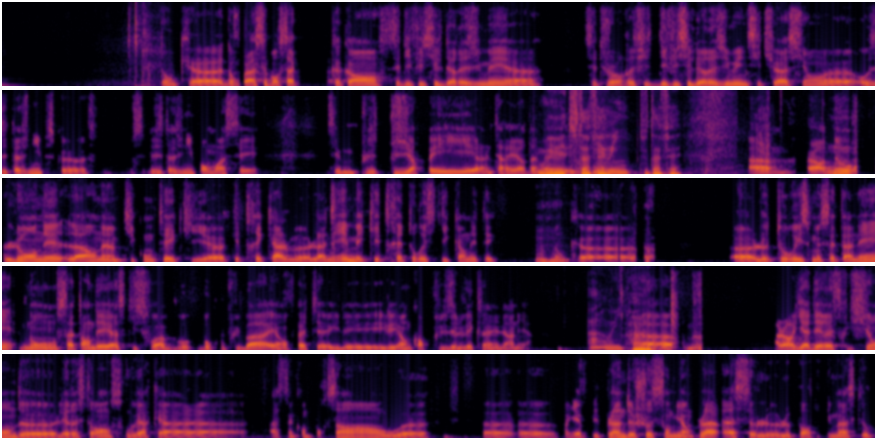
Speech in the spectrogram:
Donc, euh, donc voilà, c'est pour ça que quand c'est difficile de résumer, euh, c'est toujours difficile de résumer une situation euh, aux États-Unis parce que les États-Unis pour moi c'est c'est plus- plusieurs pays à l'intérieur d'un Oui, même oui, pays. tout à fait. Eh oui. Tout à fait. Euh, alors nous, nous on est là, on est un petit comté qui, euh, qui est très calme l'année, mais qui est très touristique en été. Mhm. Donc euh, euh, le tourisme cette année, nous on s'attendait à ce qu'il soit beau- beaucoup plus bas et en fait euh, il est, il est encore plus élevé que l'année dernière. Ah oui. Ah, Euh, alors il y a des restrictions, de, les restaurants sont ouverts qu'à à 50% ou euh, euh, euh, il y a plein de choses sont mises en place, le, le port du masque est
